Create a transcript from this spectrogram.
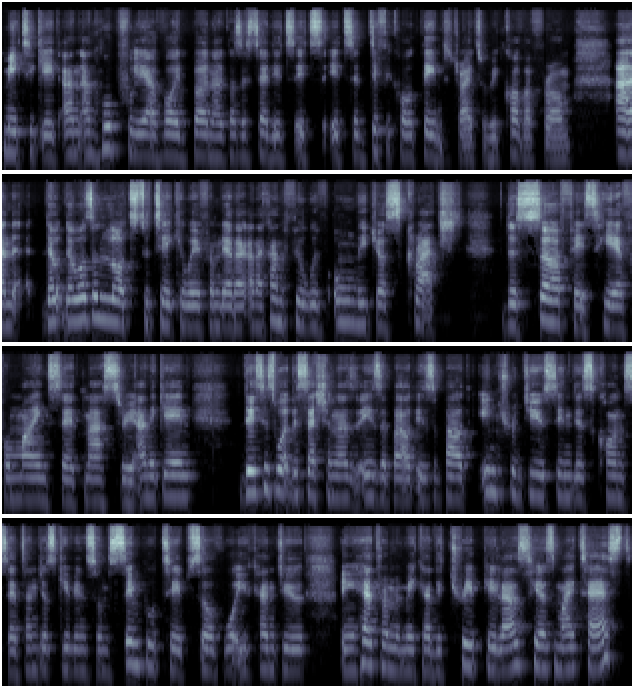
mitigate, and, and hopefully avoid burnout. Because I said it's it's it's a difficult thing to try to recover from. And there, there was a lot to take away from there. And I kind of feel we've only just scratched the surface here for mindset mastery. And again, this is what the session is about is about introducing this concept and just giving some simple tips of what you can do and you heard from Mimika the three pillars. Here's my test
